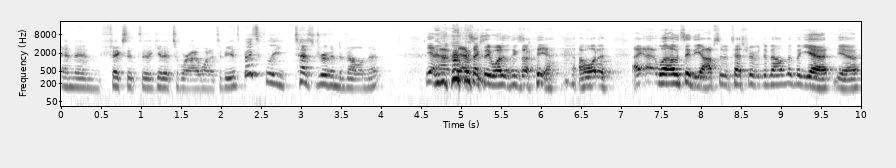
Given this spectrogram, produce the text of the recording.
and then fix it to get it to where I want it to be. It's basically test-driven development. Yeah, that- that's actually one of the things. I, yeah, I want to. I, I, well, I would say the opposite of test-driven development, but yeah, yeah,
